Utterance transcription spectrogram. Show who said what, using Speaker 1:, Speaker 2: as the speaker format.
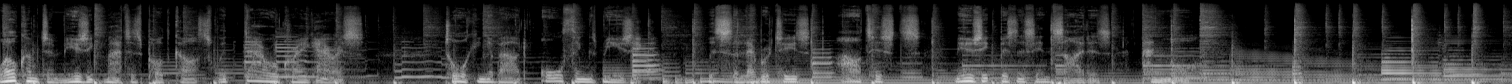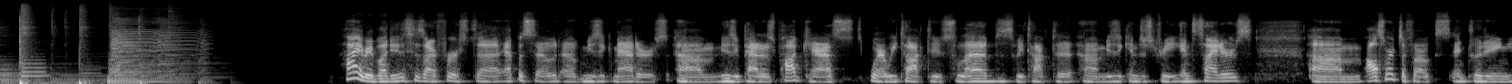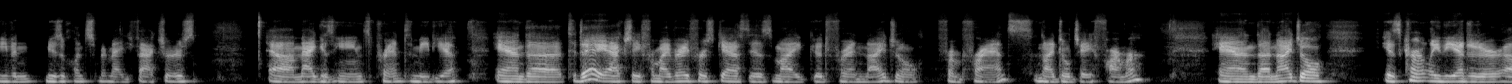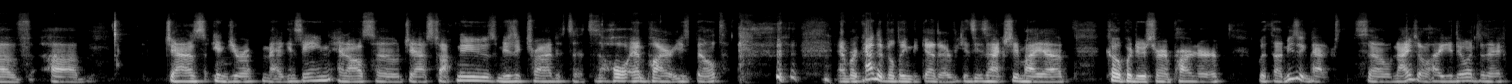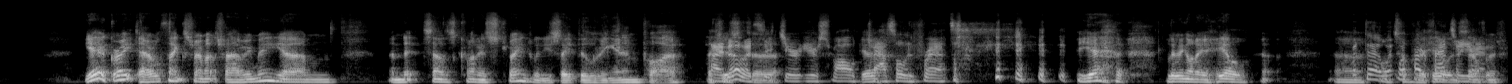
Speaker 1: Welcome to Music Matters Podcast with Daryl Craig Harris, talking about all things music with celebrities, artists, music business insiders, and more.
Speaker 2: Hi, everybody. This is our first uh, episode of Music Matters, um, Music Matters podcast, where we talk to celebs, we talk to um, music industry insiders, um, all sorts of folks, including even musical instrument manufacturers, uh, magazines, print, media. And uh, today, actually, for my very first guest is my good friend Nigel from France, Nigel J. Farmer. And uh, Nigel is currently the editor of uh, Jazz in Europe magazine and also Jazz Talk News, Music Tribe. It's a, it's a whole empire he's built. and we're kind of building together because he's actually my uh, co-producer and partner with uh, Music Matters. So, Nigel, how you doing today?
Speaker 1: Yeah, great, Daryl. Thanks very much for having me. Um, and it sounds kind of strange when you say building an empire.
Speaker 2: I, just, know it's, uh, it's your, your small yeah. castle in France.
Speaker 1: yeah, living on a hill.
Speaker 2: Uh, what, uh, what, what part of France are you in?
